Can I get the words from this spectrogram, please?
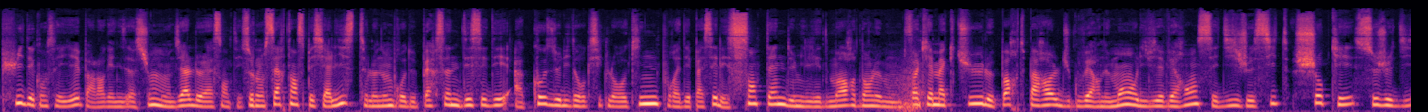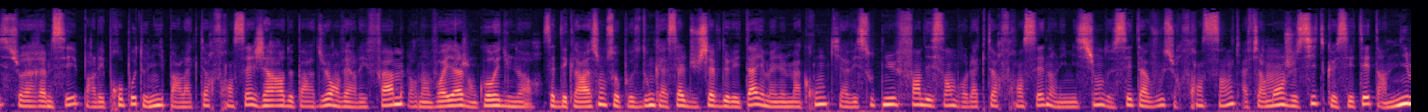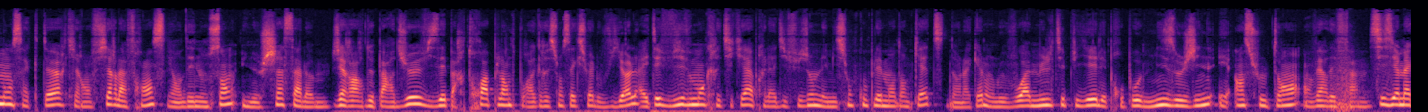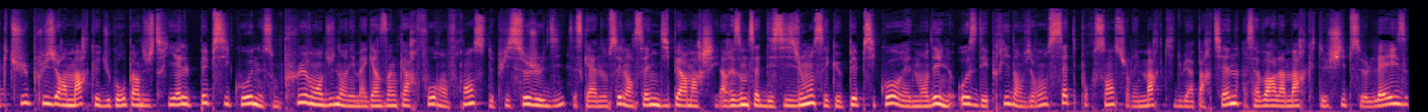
puis déconseillé par l'Organisation mondiale de la santé. Selon certains spécialistes, le nombre de personnes décédées à cause de l'hydroxychloroquine pourrait dépasser les centaines de milliers de morts dans le monde. Cinquième actu, le porte-parole du gouvernement, Olivier Véran, s'est dit, je cite, choqué ce jeudi sur RMC par les propos tenus par l'acteur français Gérard Depardieu envers les femmes lors d'un voyage en Corée du Nord. Cette déclaration s'oppose donc à celle du chef de l'État Emmanuel Macron qui avait soutenu fin décembre l'acteur français dans l'émission de C'est à vous sur France 5, affirmant, je cite, que c'était un immense acteur qui rend fier la France et en dénonçant une chasse à l'homme. Gérard Depardieu, visé par trois plaintes pour agression sexuelle ou viol, a été vivement critiqué après la diffusion de l'émission Complément d'enquête, dans laquelle on le voit multiplier les propos misogynes et insultants envers des femmes. Sixième actu, plusieurs marques du groupe industriel PepsiCo ne sont plus vendues dans les magasins Carrefour en France depuis ce jeudi. C'est ce qu'a annoncé l'enseigne d'hypermarché. La raison de cette décision, c'est que PepsiCo aurait demandé une hausse des prix d'environ 7% sur les marques qui lui appartiennent, à savoir la marque de chips Lay's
